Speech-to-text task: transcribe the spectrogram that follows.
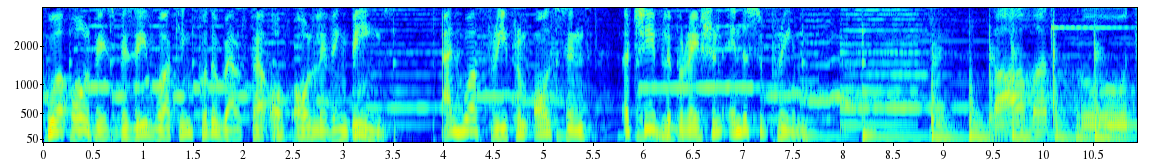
who are always busy working for the welfare of all living beings, and who are free from all sins, achieve liberation in the Supreme. कामक्रोध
